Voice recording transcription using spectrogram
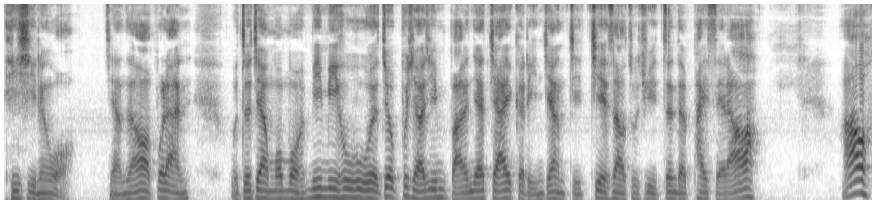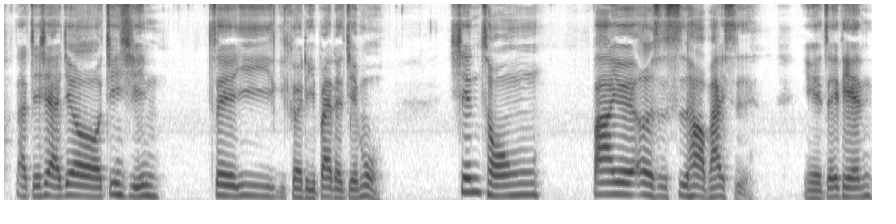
提醒了我，这样子哦，不然我就这样默默迷迷糊糊的就不小心把人家加一个零这样介介绍出去，真的拍谁了啊！好，那接下来就进行这一个礼拜的节目，先从八月二十四号开始，因为这一天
